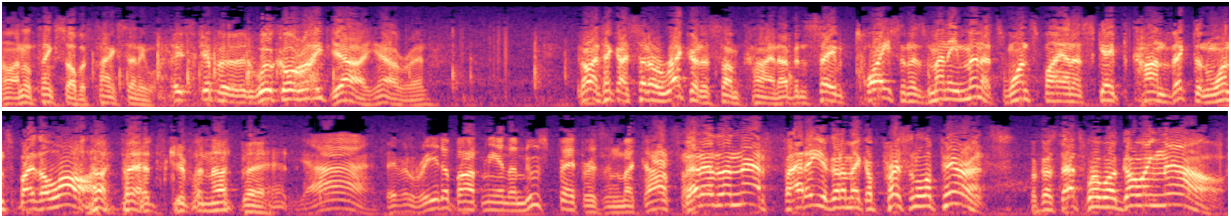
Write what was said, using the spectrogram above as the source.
No, I don't think so, but thanks anyway. Hey, Skipper, it work all right? Yeah, yeah, Red. You know, I think I set a record of some kind. I've been saved twice in as many minutes, once by an escaped convict and once by the law. Not bad, Skipper, not bad. Yeah, they will read about me in the newspapers in Macassar. Better than that, Fatty. You're going to make a personal appearance, because that's where we're going now.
